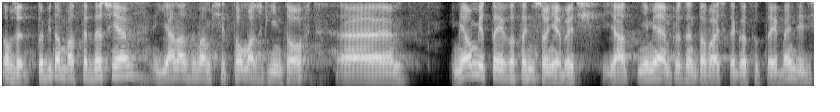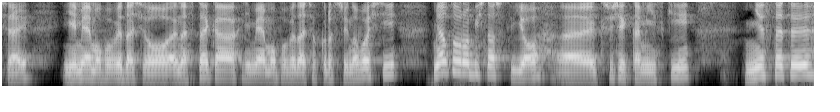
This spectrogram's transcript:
Dobrze, to witam Was serdecznie. Ja nazywam się Tomasz Gintoft i miało mnie tutaj zasadniczo nie być. Ja nie miałem prezentować tego, co tutaj będzie dzisiaj i nie miałem opowiadać o NFT-kach, nie miałem opowiadać o cross-chainowości. Miał to robić nasz CEO, e, Krzysiek Kamiński. Niestety,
